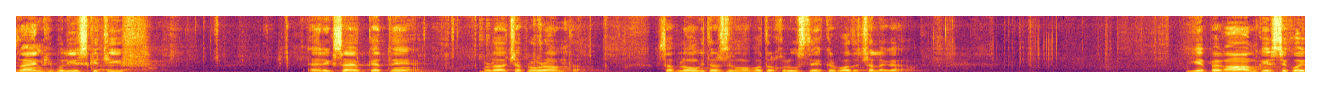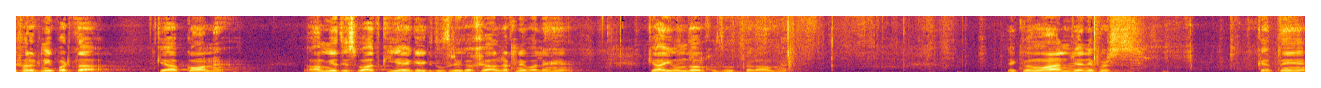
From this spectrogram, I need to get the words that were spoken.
زائن کی پولیس کے چیف ایرک صاحب کہتے ہیں، بڑا اچھا پروگرام تھا۔ سب لوگوں کی طرف سے محبت اور خلوص دیکھ کر بہت اچھا لگا۔ یہ پیغام کہ اس سے کوئی فرق نہیں پڑتا کہ آپ کون ہیں۔ اہمیت اس بات کی ہے کہ ایک دوسرے کا خیال رکھنے والے ہیں۔ کیا ہی عمدہ اور خصوص پیغام ہے؟ ایک مہمان جینیفرس کہتے ہیں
